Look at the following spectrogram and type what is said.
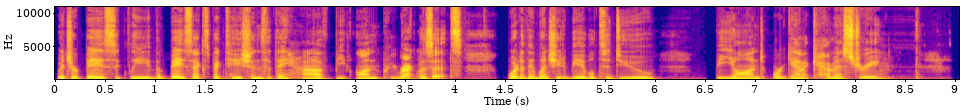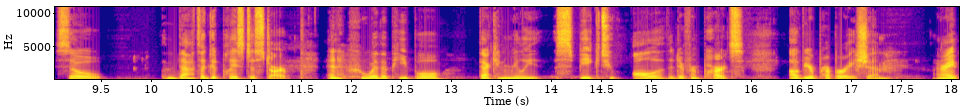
which are basically the base expectations that they have beyond prerequisites. What do they want you to be able to do beyond organic chemistry? So that's a good place to start. And who are the people that can really speak to all of the different parts of your preparation? All right.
